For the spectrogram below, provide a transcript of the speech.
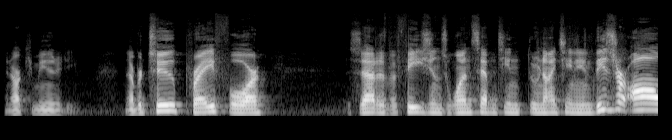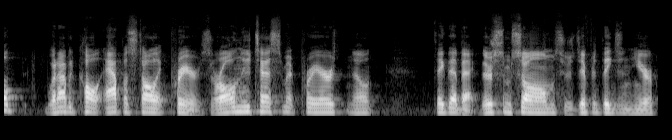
in our community. Number two, pray for. This is out of Ephesians 1 17 through 19. And these are all what I would call apostolic prayers. They're all New Testament prayers. No, take that back. There's some Psalms, there's different things in here.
